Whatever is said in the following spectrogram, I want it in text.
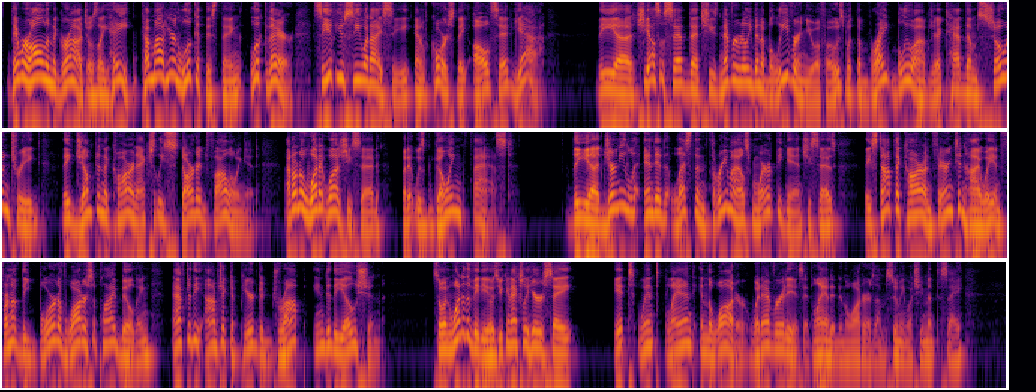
they were all in the garage. I was like, hey, come out here and look at this thing. Look there. See if you see what I see. And of course, they all said, yeah. The uh, she also said that she's never really been a believer in UFOs, but the bright blue object had them so intrigued they jumped in the car and actually started following it. I don't know what it was, she said, but it was going fast. The uh, journey ended less than three miles from where it began, she says. They stopped the car on Farrington Highway in front of the Board of Water Supply building after the object appeared to drop into the ocean. So in one of the videos, you can actually hear her say, it went land in the water, whatever it is. It landed in the water, as I'm assuming what she meant to say.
